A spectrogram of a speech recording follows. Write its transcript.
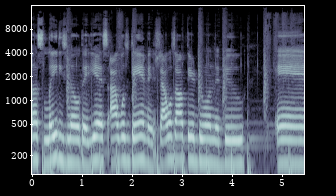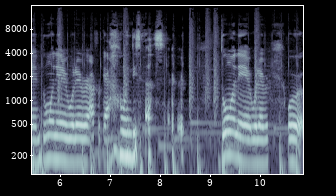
us ladies know that yes, I was damaged. I was out there doing the do and doing it or whatever. I forgot how Wendy does her doing it or whatever or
